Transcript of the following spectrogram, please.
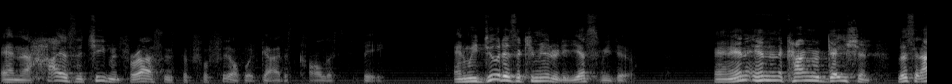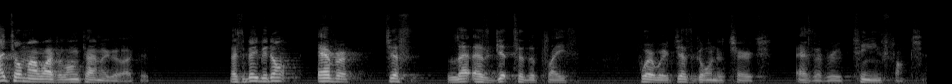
And the highest achievement for us is to fulfill what God has called us to be. And we do it as a community. Yes, we do. And in, in the congregation, listen, I told my wife a long time ago, I said, I said, baby, don't ever just let us get to the place where we're just going to church as a routine function.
